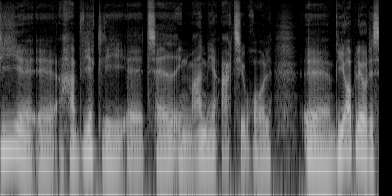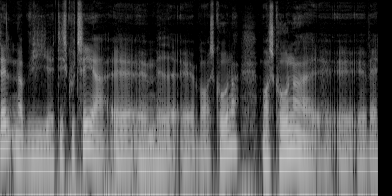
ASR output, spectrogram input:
de øh, har virkelig øh, taget en meget mere aktiv rolle. Øh, vi oplever det selv, når vi øh, diskuterer øh, øh, med øh, vores kunder. Vores kunder øh, øh, hvad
